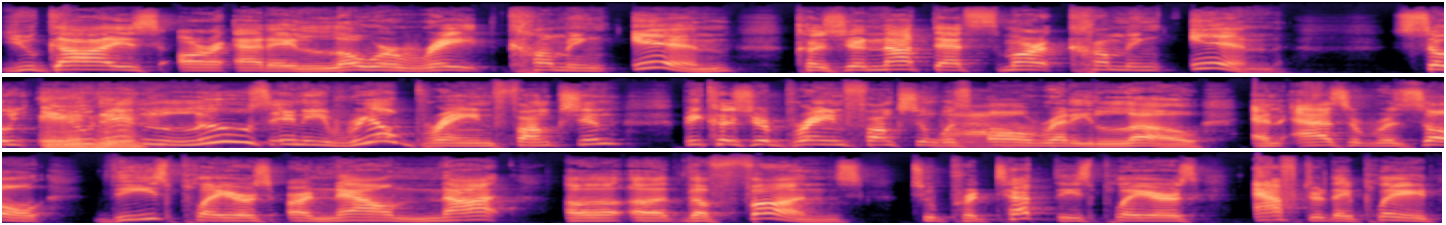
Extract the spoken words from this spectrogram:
you guys are at a lower rate coming in because you're not that smart coming in. So you Mhm. didn't lose any real brain function because your brain function was Wow. already low. And as a result, these players are now not uh, uh, the funds to protect these players after they played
